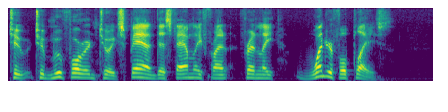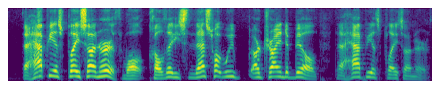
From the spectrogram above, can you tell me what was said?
to to move forward and to expand this family friendly, wonderful place. The happiest place on earth, Walt called it. He said, that's what we are trying to build, the happiest place on earth.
